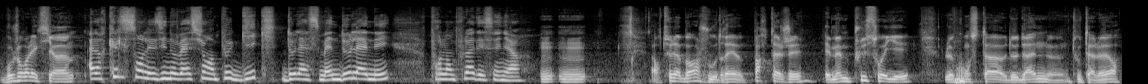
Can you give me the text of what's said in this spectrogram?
Bonjour Alexia. Alors quelles sont les innovations un peu geek de la semaine, de l'année pour l'emploi des seniors? Hum, hum. Alors tout d'abord, je voudrais partager et même plus soyer le constat de Dan euh, tout à l'heure.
